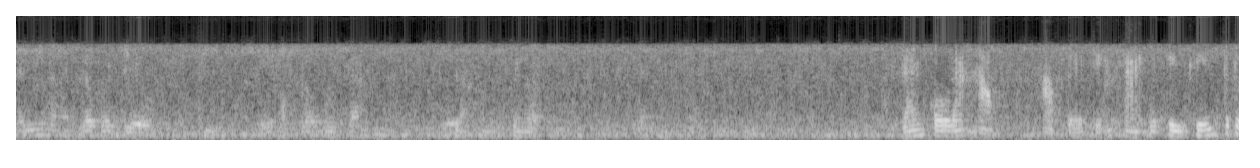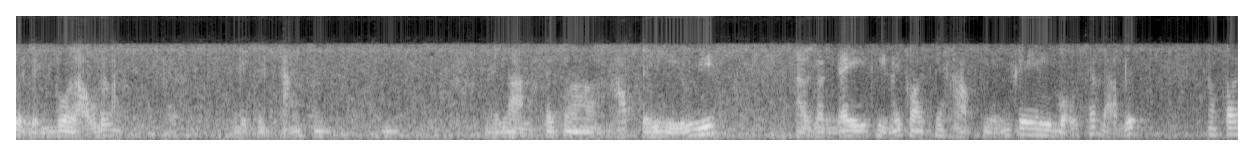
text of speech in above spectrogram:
đến lớp buổi chiều đi học lớp buổi sáng buổi không xin được ráng cố gắng học học để triển khai cái tiên kiến tức là định vô lậu đó. Để cho sẵn để làm cho, cho học để hiểu biết. À, gần đây thì mấy con sẽ học những cái bộ sách đạo đức nó có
